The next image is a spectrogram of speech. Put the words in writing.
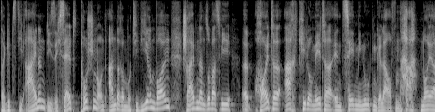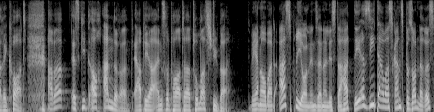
Da gibt's die einen, die sich selbst pushen und andere motivieren wollen, schreiben dann sowas wie äh, heute 8 Kilometer in 10 10 Minuten gelaufen. Ha, neuer Rekord. Aber es gibt auch andere. RPA1-Reporter Thomas Stüber. Wer Norbert Asprion in seiner Liste hat, der sieht da was ganz Besonderes.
